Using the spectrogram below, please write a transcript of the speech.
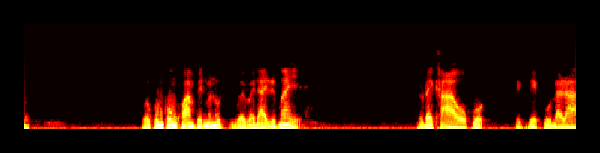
นุษย์ ว่าคุณคงความเป็นมนุษย์ไว้ไว้ได้หรือไม่ เราได้ข่าวพวกเด็กๆ พวกดารา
